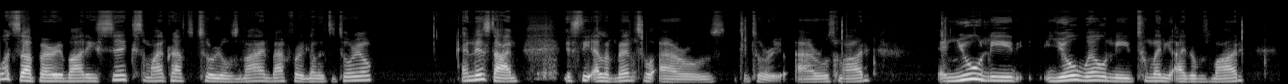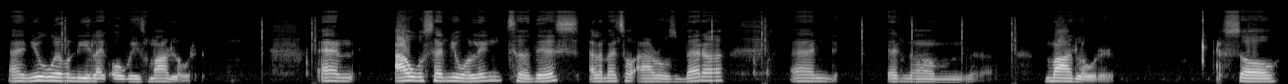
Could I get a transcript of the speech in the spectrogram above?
What's up everybody, 6 Minecraft Tutorials 9 back for another tutorial. And this time, it's the Elemental Arrows tutorial, Arrows mod. And you'll need, you will need too many items mod, and you will need like always mod loader. And I will send you a link to this Elemental Arrows beta and, and um, mod loader. So,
